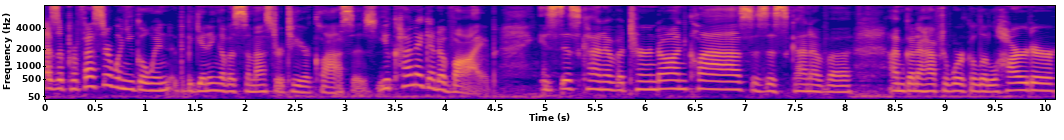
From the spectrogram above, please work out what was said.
as a professor, when you go in at the beginning of a semester to your classes, you kind of get a vibe. Is this kind of a turned on class? Is this kind of a, I'm going to have to work a little harder?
